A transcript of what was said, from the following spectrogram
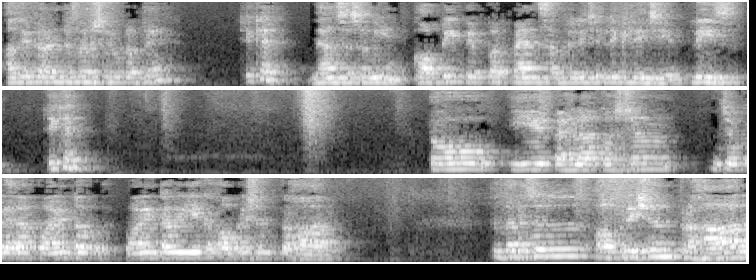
आगे करंट अफेयर शुरू करते हैं, ठीक है? ध्यान से सुनिए कॉपी पेपर पेन सब ले लीजिए, लिख लीजिए प्लीज़ ठीक है? तो ये पहला क्वेश्चन जो पहला पॉइंट पॉइंट है, ये ऑपरेशन प्रहार। तो दरअसल ऑपरेशन प्रहार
